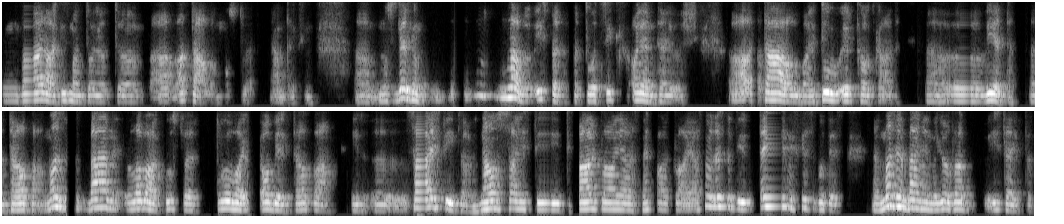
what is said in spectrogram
vairāk izmantojot attālumu uztveri. Jā, teiksim. Mums ir diezgan nu, laba izpratne par to, cik orientējoši tālu vai tuvu ir kaut kāda vieta telpā. Mazi bērni labāk uztver to, vai objektu telpā ir uh, saistīti, vai viņi nav saistīti, pārklājās, nepārklājās. Nu, respektīvi, tehniski izsakoties, uh, maziem bērniem ir ļoti labi izteikta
